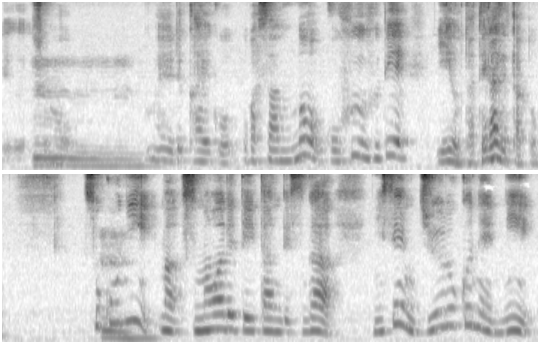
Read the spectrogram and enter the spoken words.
えその、うんいわゆる介護おばさんのご夫婦で家を建てられたと。そこに、まあ、住まわれていたんですが2016年に、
